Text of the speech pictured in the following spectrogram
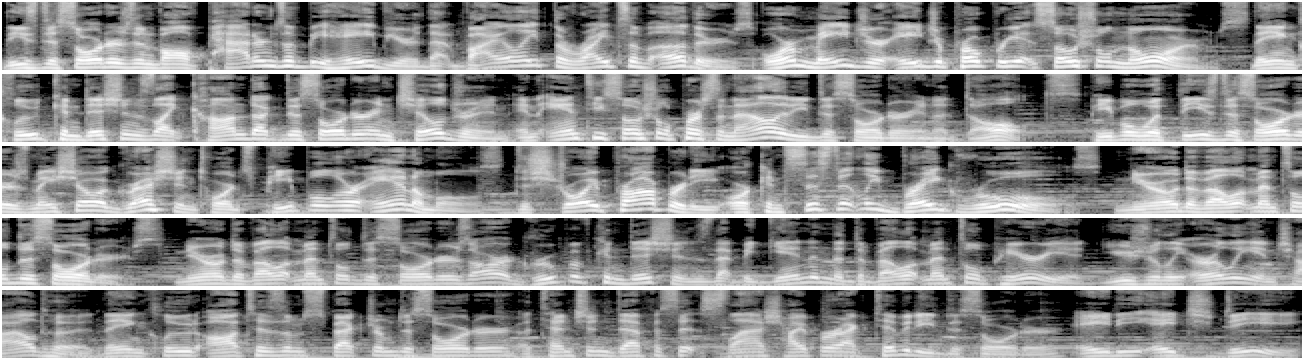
These disorders involve patterns of behavior that violate the rights of others or major age appropriate social norms. They include conditions like conduct disorder in children and antisocial personality disorder in adults. People with these disorders may show aggression towards people or animals, destroy property, or consistently break rules. Neurodevelopmental disorders. Neurodevelopmental disorders are a group of conditions that begin in the developmental period, usually early in childhood. They include autism spectrum disorder, attention deficit slash hyperactivity disorder, ADHD,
